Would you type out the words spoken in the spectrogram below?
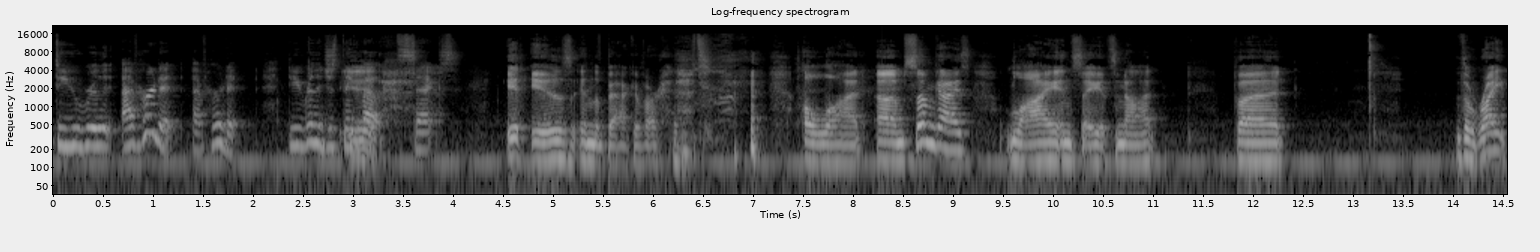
Do you really? I've heard it. I've heard it. Do you really just think Yeah. about sex? It is in the back of our heads a lot. Um, some guys lie and say it's not, but the right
